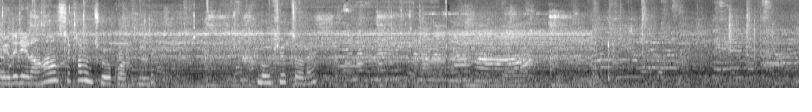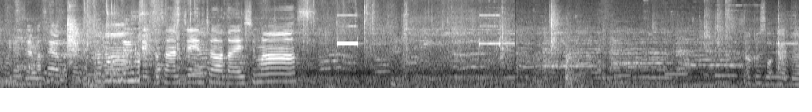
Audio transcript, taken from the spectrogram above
애들이랑 하나씩 하면 좋을 것 같은데? 너무 귀엽잖아요? いらっしゃいませ。お疲れ様です。えっと三千円頂戴します。 여기서 애들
